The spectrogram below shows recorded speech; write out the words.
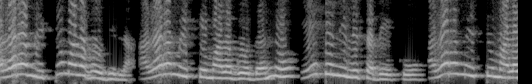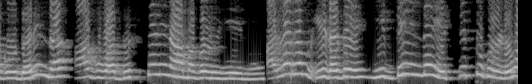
ಅಲಾರಂ ಇಟ್ಟು ಮಲಗುವುದಿಲ್ಲ. ಅಲಾರಂ ಇಟ್ಟು ಮಲಗುವುದನ್ನು ಏಕೆ ನಿಲ್ಲಿಸಬೇಕು? ಅಲಾರಂ ಇಟ್ಟು ಮಲಗುವುದರಿಂದ ಆಗುವ ದುಷ್ಪರಿಣಾಮಗಳು ಏನು? ಅಲರಂ ಇಡದೆ ನಿದ್ದೆಯಿಂದ ಎಚ್ಚೆತ್ತುಕೊಳ್ಳುವ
